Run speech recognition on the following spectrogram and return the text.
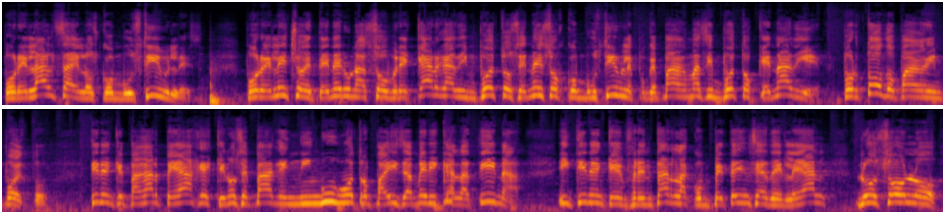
por el alza de los combustibles, por el hecho de tener una sobrecarga de impuestos en esos combustibles, porque pagan más impuestos que nadie, por todo pagan impuestos. Tienen que pagar peajes que no se pagan en ningún otro país de América Latina y tienen que enfrentar la competencia desleal no solo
